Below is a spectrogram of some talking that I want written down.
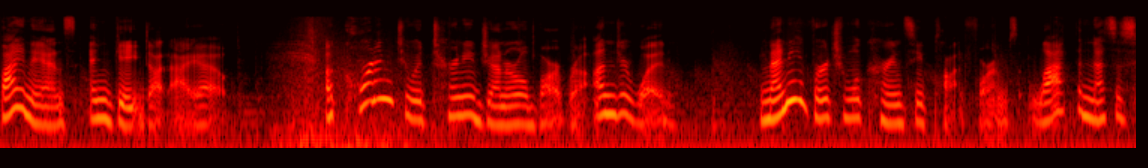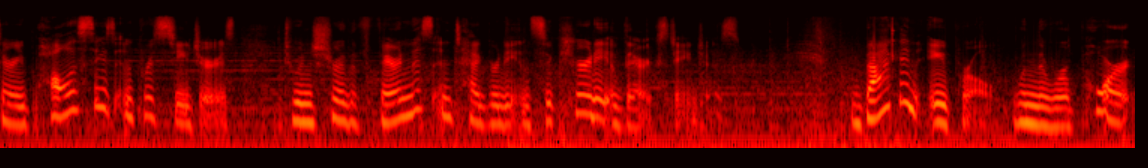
Binance, and Gate.io. According to Attorney General Barbara Underwood, Many virtual currency platforms lack the necessary policies and procedures to ensure the fairness, integrity, and security of their exchanges. Back in April, when the report,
